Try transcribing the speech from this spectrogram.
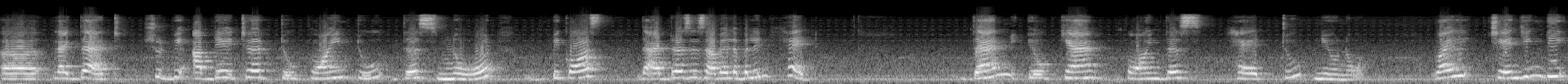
uh, like that should be updated to point to this node because the address is available in head. Then you can point this head to new node. While changing the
